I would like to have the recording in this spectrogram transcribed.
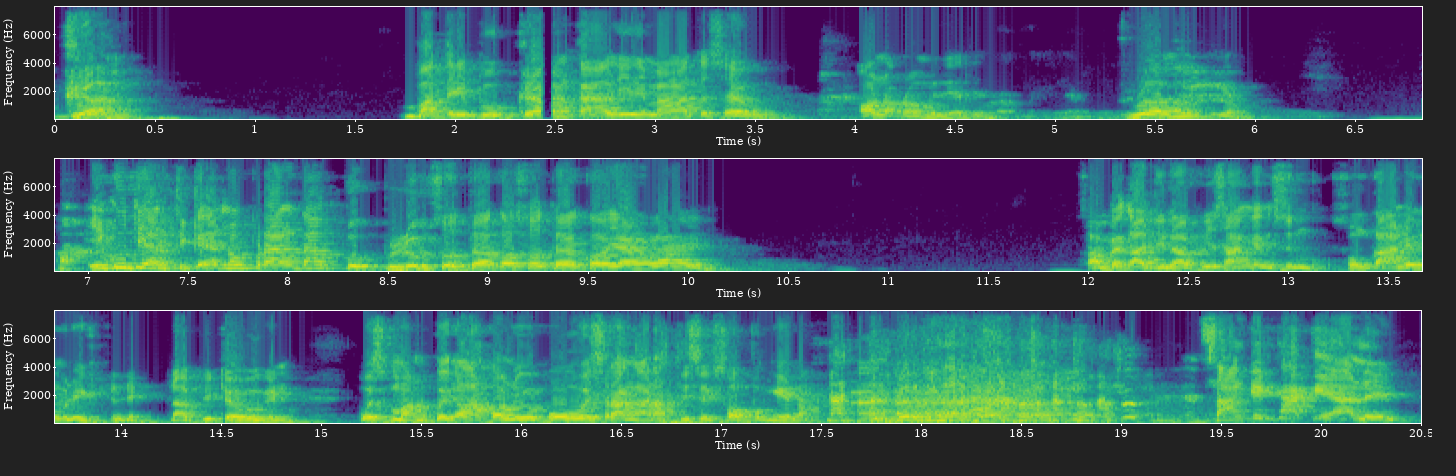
gram. Empat ribu gram kali lima ratus sewu. Oh, nak miliar ya? Dua miliar. Ikut yang dikekno perang tabuk, belum sodako-sodako yang lain. Sampai kaji Nabi saking sungkane muni gini. Nabi dawuh gini, "Wis man kowe nglakoni apa wis ra ngarah disiksa pengira." saking kakeane.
